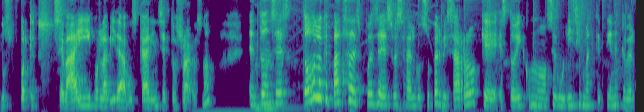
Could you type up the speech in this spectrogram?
pues porque se va ahí por la vida a buscar insectos raros, ¿no? Entonces, todo lo que pasa después de eso es algo súper bizarro que estoy como segurísima que tiene que ver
